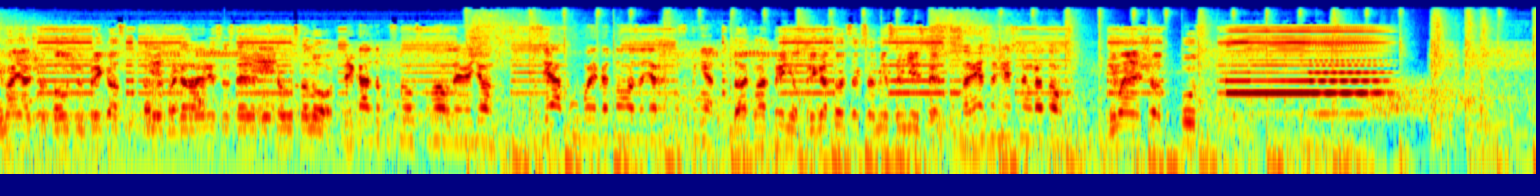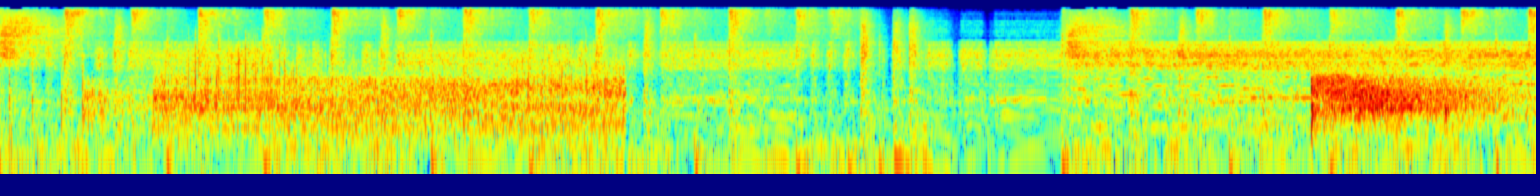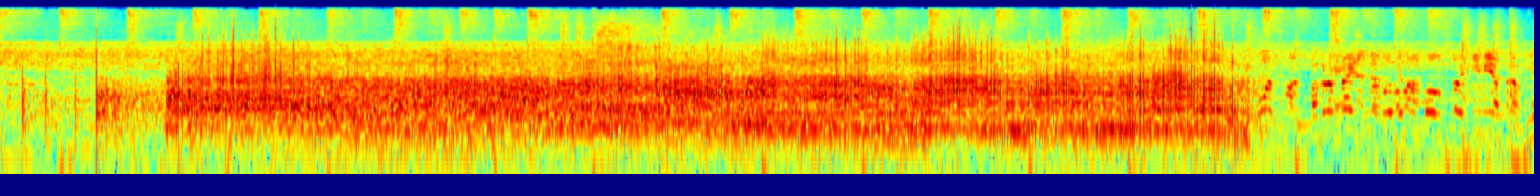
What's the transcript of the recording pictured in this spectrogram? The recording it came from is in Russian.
Внимание, отчет, получен приказ. Второй проконтролирует состояние пусковых установок. Приказ до пусковых установок доведен. Все опубы готовы, задержать пуску нет. Доклад принял. Приготовиться к совместным действиям. Совместным действием готов. Внимание, счет, пуск.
